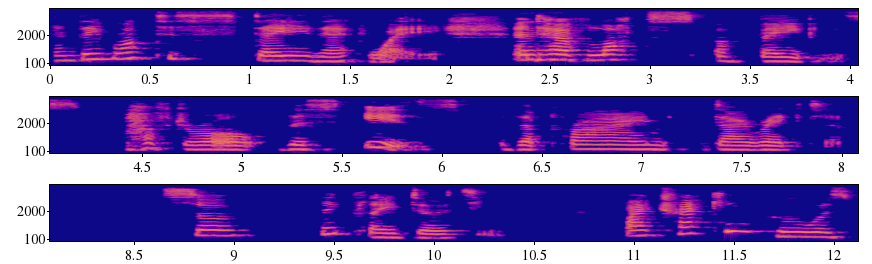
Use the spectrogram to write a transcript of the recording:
And they want to stay that way and have lots of babies. After all, this is the prime directive. So they play dirty. By tracking who was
